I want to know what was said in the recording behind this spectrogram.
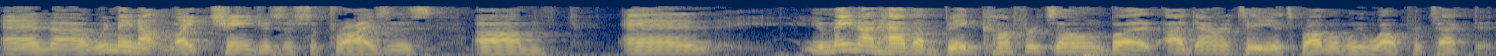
And uh, we may not like changes or surprises. Um, and you may not have a big comfort zone, but I guarantee you it's probably well protected.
